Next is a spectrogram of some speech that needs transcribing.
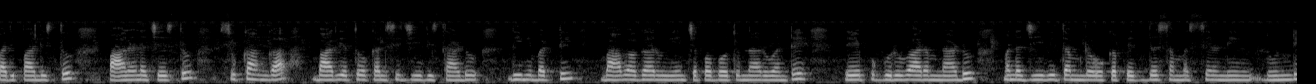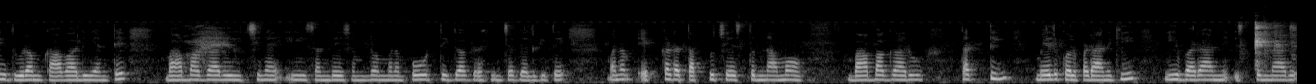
పరిపాలిస్తూ పాలన చేస్తూ సుఖంగా భార్యతో కలిసి జీవిస్తాడు. దీన్ని బట్టి బాబాగారు ఏం చెప్పబోతున్నారు అంటే రేపు గురువారం నాడు మన జీవితంలో ఒక పెద్ద సమస్య నుండి దూరం కావాలి అంటే బాబాగారు ఇచ్చిన ఈ సందేశంలో మనం పూర్తిగా గ్రహించగలిగితే మనం ఎక్కడ తప్పు చేస్తున్నామో బాబాగారు తట్టి మేలుకొల్పడానికి ఈ వరాన్ని ఇస్తున్నారు.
